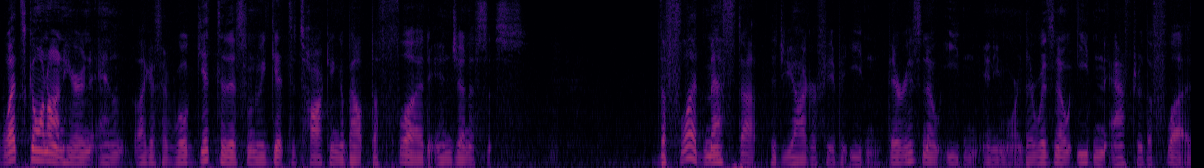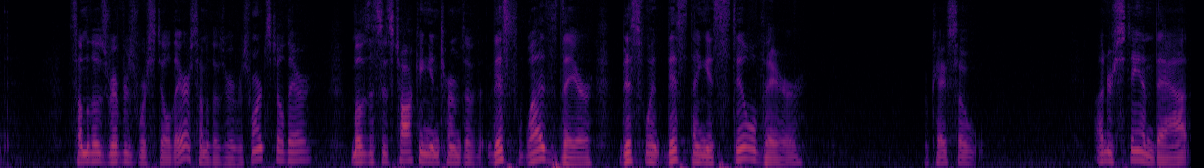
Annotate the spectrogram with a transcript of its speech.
what's going on here? And, and, like I said, we'll get to this when we get to talking about the flood in Genesis. The flood messed up the geography of Eden. There is no Eden anymore. There was no Eden after the flood. Some of those rivers were still there, some of those rivers weren't still there. Moses is talking in terms of this was there, this went this thing is still there. Okay, so understand that.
